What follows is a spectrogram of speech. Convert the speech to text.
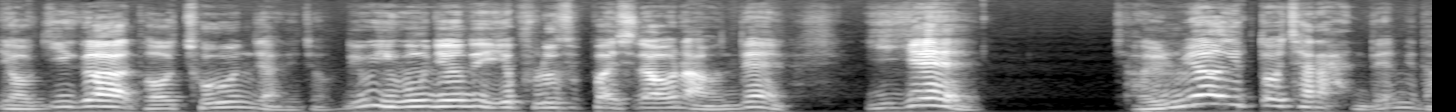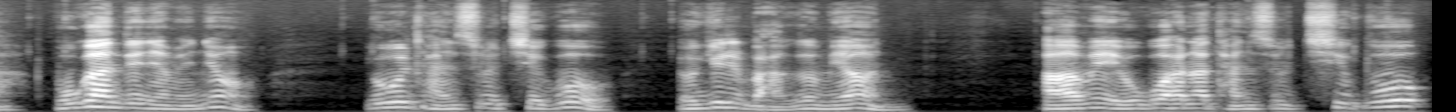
여기가 더 좋은 자리죠. 그리고 인공지능도 이게 블루스팟이라고 나오는데 이게 절묘하게 또잘 안 됩니다. 뭐가 안 되냐면요. 요걸 단수를 치고 여기를 막으면 다음에 요거 하나 단수를 치고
